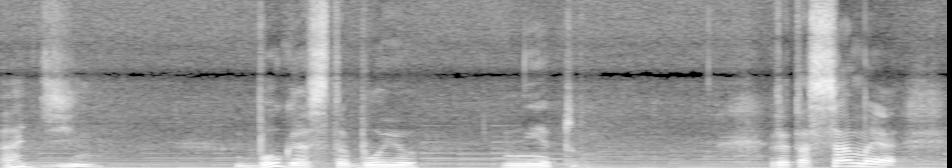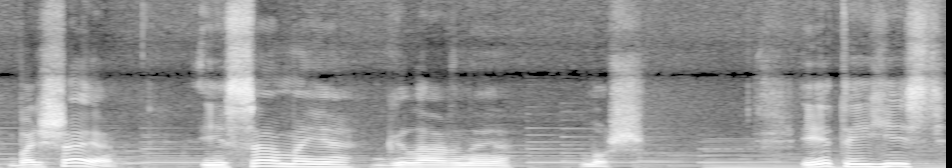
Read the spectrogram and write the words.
один. Бога с тобою нету. Вот это самая большая и самая главная ложь. И это и есть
